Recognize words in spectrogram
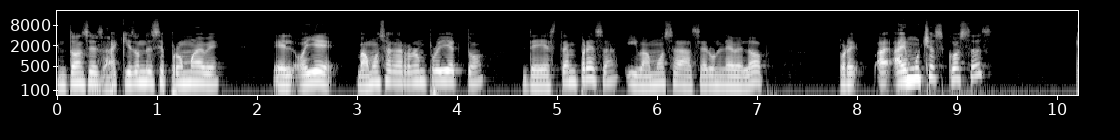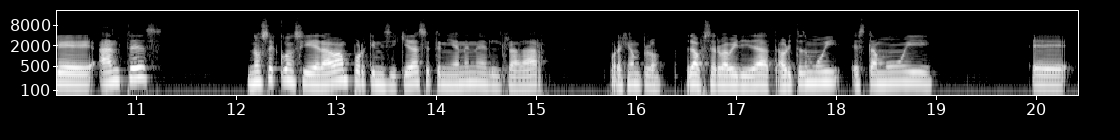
Entonces, aquí es donde se promueve el, oye, vamos a agarrar un proyecto de esta empresa y vamos a hacer un level up. Porque hay muchas cosas que antes no se consideraban porque ni siquiera se tenían en el radar. Por ejemplo, la observabilidad. Ahorita es muy, está muy... Eh,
